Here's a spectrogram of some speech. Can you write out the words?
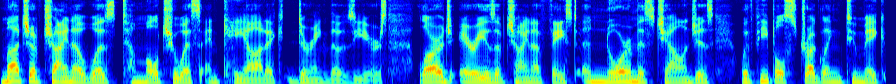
Much of China was tumultuous and chaotic during those years. Large areas of China faced enormous challenges, with people struggling to make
